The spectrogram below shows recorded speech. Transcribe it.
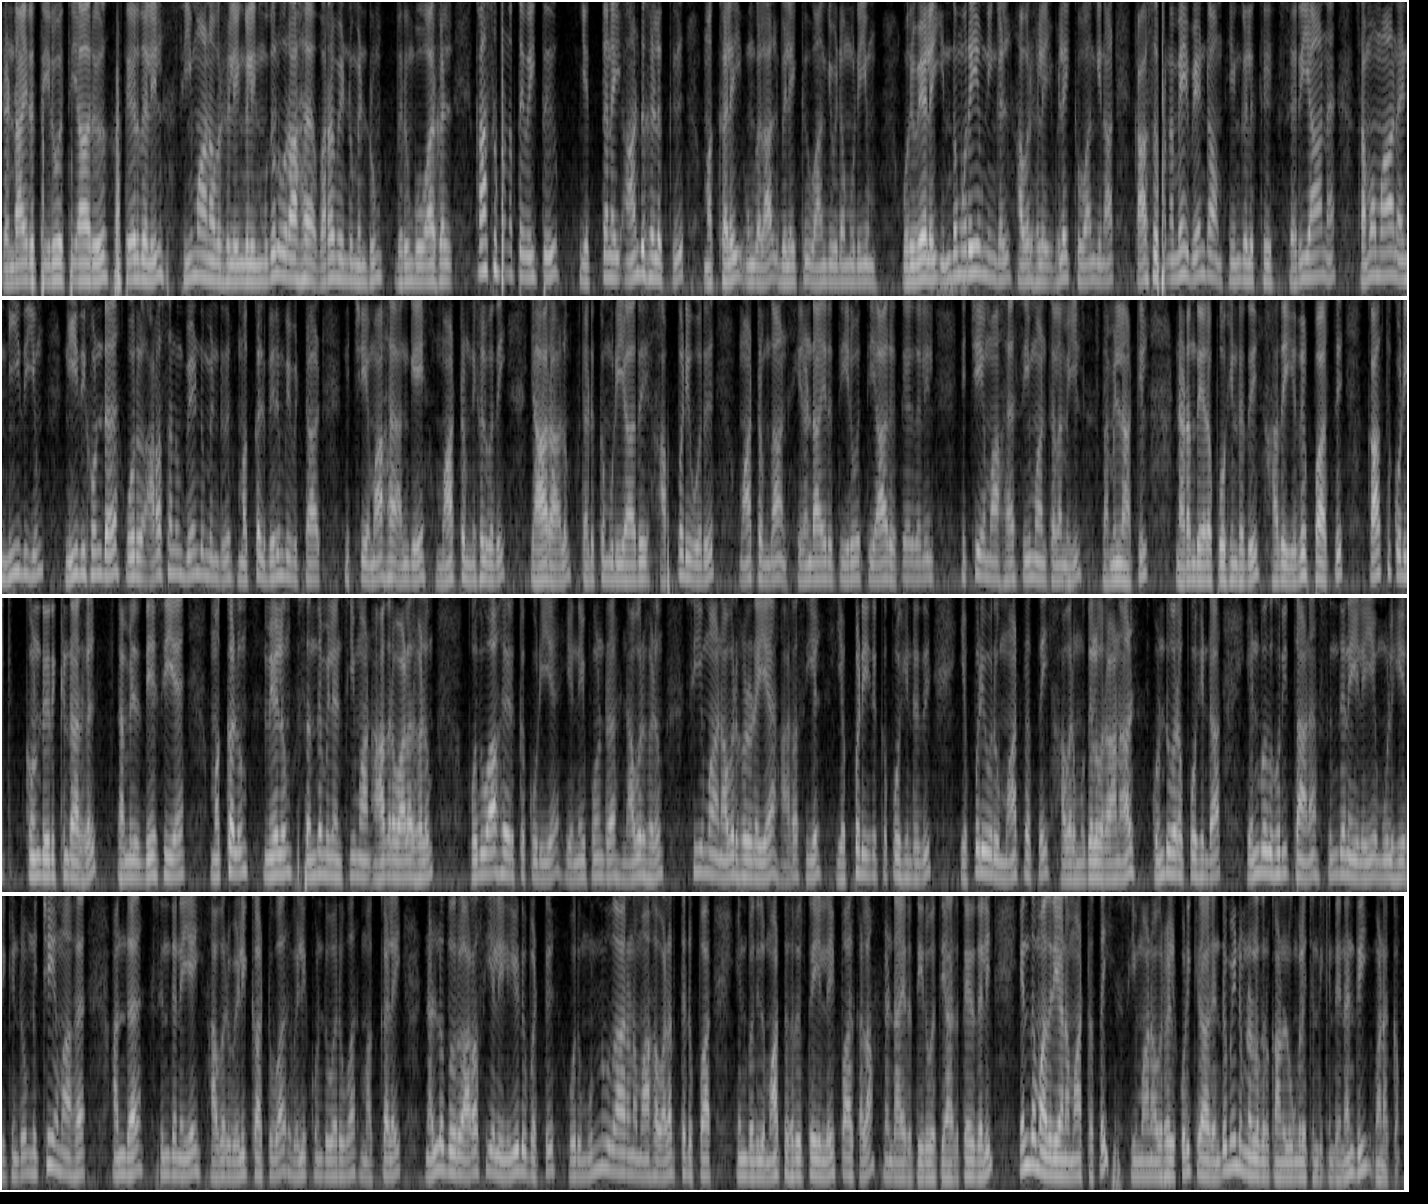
இரண்டாயிரத்தி இருபத்தி ஆறு தேர்தலில் சீமான் அவர்கள் எங்களின் முதல்வராக வர வேண்டும் என்றும் விரும்புவார்கள். காசு பணத்தை வைத்து எத்தனை ஆண்டுகளுக்கு மக்களை உங்களால் விலைக்கு வாங்கிவிட முடியும்? ஒருவேளை இந்த முறையும் நீங்கள் அவர்களை விலைக்கு வாங்கினால் காசு பணமே வேண்டாம். எங்களுக்கு சரியான சமமான நீதியும் நீதி கொண்ட ஒரு அரசனும் வேண்டும் என்று மக்கள் விரும்பிவிட்டால் நிச்சயமாக அங்கே மாற்றம் நிகழ்வதை யாராலும் தடுக்க முடியாது. அப்படி ஒரு மாற்றம்தான் இரண்டாயிரத்தி இருபத்தி ஆறு தேர்தலில் நிச்சயமாக சீமான் தலைமையில் தமிழ்நாட்டில் நடந்தேறப் போகின்றது. அதை எதிர்பார்த்து காத்து கொடி கொண்டிருக்கின்றார்கள் தமிழ் தேசிய மக்களும் மேலும் செந்தமிழன் சீமான் ஆதரவாளர்களும் பொதுவாக இருக்கக்கூடிய என்னை போன்ற நபர்களும் சீமான் அவர்களுடைய அரசியல் எப்படி இருக்கப் போகின்றது எப்படி ஒரு மாற்றத்தை அவர் முதல்வரானால் கொண்டு வரப்போகின்றார் என்பது குறித்தான சிந்தனையிலேயே மூழ்கி இருக்கின்றோம் நிச்சயமாக அந்த சிந்தனையை அவர் வெளிக்காட்டுவார் வெளிக்கொண்டு வருவார். மக்களை நல்லதொரு அரசியலில் ஈடுபட்டு ஒரு முன்னுதாரணமாக வளர்த்தெடுப்பார் என்பதில் மாற்று கருத்தே இல்லை. பார்க்கலாம். ரெண்டாயிரத்தி இருபத்தி ஆறு தேர்தலில் எந்த மாதிரியான மாற்றத்தை சீமான் அவர்கள் கொடுக்கிறார் என்று மீண்டும் நல்லதொரு காணல் உங்களை சந்திக்கின்றேன். நன்றி. வணக்கம்.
